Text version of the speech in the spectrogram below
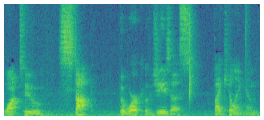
want to stop the work of Jesus by killing him.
